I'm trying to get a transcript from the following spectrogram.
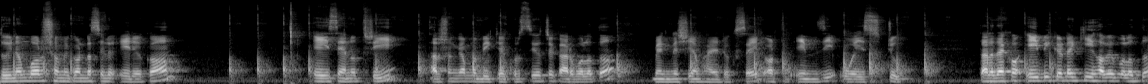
দুই নম্বর সমীকরণটা ছিল এরকম এইচ এনও থ্রি তার সঙ্গে আমরা বিক্রিয়া করছি হচ্ছে কার বলতো ম্যাগনেশিয়াম হাইড্রোক্সাইড, অর্থাৎ এমজি ওএস টু তাহলে দেখো, এই বিক্রিয়াটা কি হবে বলতো?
